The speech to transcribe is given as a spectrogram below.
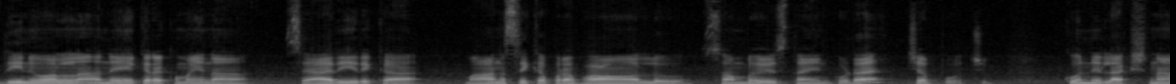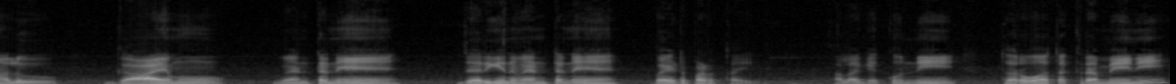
దీనివలన అనేక రకమైన శారీరక మానసిక ప్రభావాలు సంభవిస్తాయని కూడా చెప్పవచ్చు. కొన్ని లక్షణాలు గాయము వెంటనే జరిగిన వెంటనే బయటపడతాయి. అలాగే కొన్ని తరువాత క్రమేణీ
